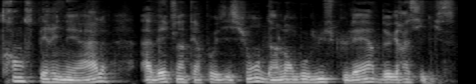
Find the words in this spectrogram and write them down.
transpérinéale avec l'interposition d'un lambeau musculaire de gracilis.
